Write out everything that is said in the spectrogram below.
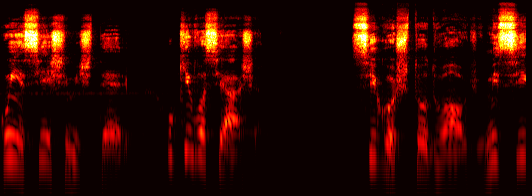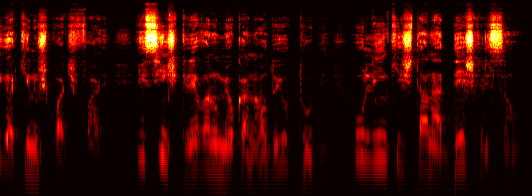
Conhecia este mistério? O que você acha? Se gostou do áudio, me siga aqui no Spotify e se inscreva no meu canal do YouTube. O link está na descrição.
